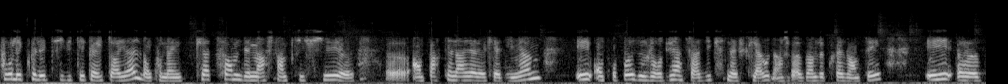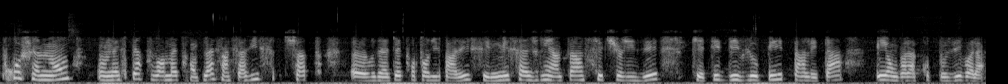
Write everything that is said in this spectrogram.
pour les collectivités territoriales. Donc on a une plateforme démarche simplifiée euh, euh, en partenariat avec la Dinum et on propose aujourd'hui un service Nest Cloud, hein, je n'ai pas besoin de le présenter. Et euh, prochainement, on espère pouvoir mettre en place un service chat. Euh, vous avez peut-être entendu parler, c'est une messagerie interne sécurisée qui a été développée par l'État et on va la proposer voilà,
